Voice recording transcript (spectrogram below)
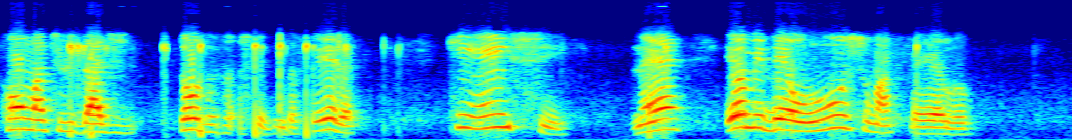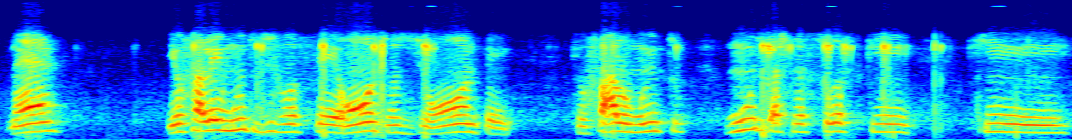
com uma atividade toda segunda-feira, que enche, né? Eu me dei o luxo, Marcelo, né? Eu falei muito de você ontem, de ontem, que eu falo muito, muito das pessoas que, que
